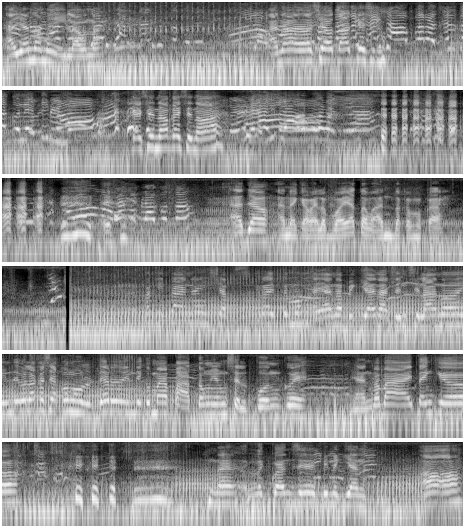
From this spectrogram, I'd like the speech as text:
Ayan o, may ilaw na. Ano, shout out kay? Para dyan sa kulitin mo. Kay sino? Kay sino? Vlog to. Adyaw, anay ka wala buhay at tawaan ka mukha. Pakita na yung subscribe mo. Kaya nabigyan natin sila no. Hindi wala kasi akong holder, hindi ko mapatong yung cellphone ko eh. Yan, bye-bye. Thank you. na nagkuhan siya binigyan. Oo.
